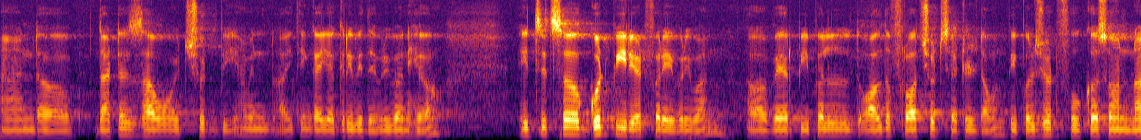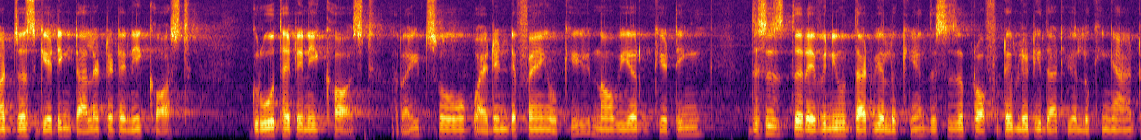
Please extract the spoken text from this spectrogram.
And uh, that is how it should be. I mean, I think I agree with everyone here. It's, it's a good period for everyone uh, where people, all the fraud should settle down. People should focus on not just getting talent at any cost, growth at any cost, right? So identifying, okay, now we are getting, this is the revenue that we are looking at, this is the profitability that we are looking at,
